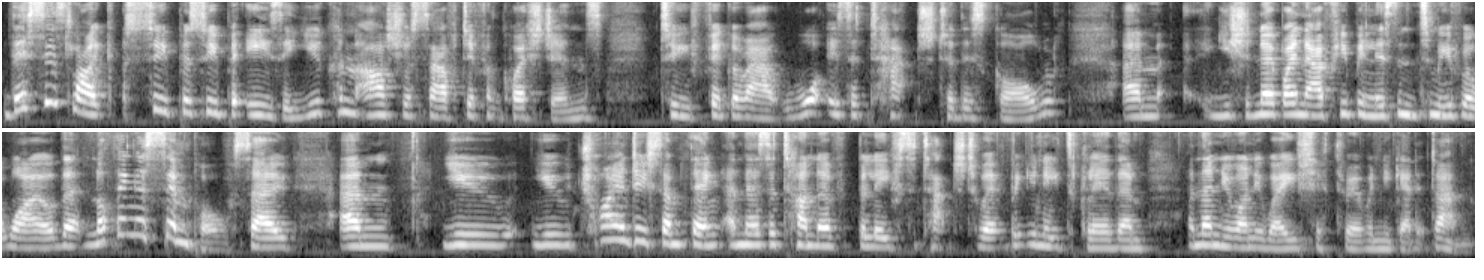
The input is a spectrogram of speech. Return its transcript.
this is like super, super easy. You can ask yourself different questions to figure out what is attached to this goal. Um, you should know by now, if you've been listening to me for a while, that nothing is simple. So um, you you try and do something, and there's a ton of beliefs attached to it, but you need to clear them, and then you're on your way. You shift through, and you get it done.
